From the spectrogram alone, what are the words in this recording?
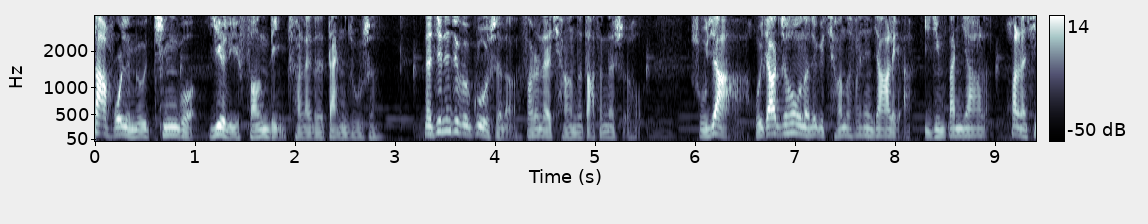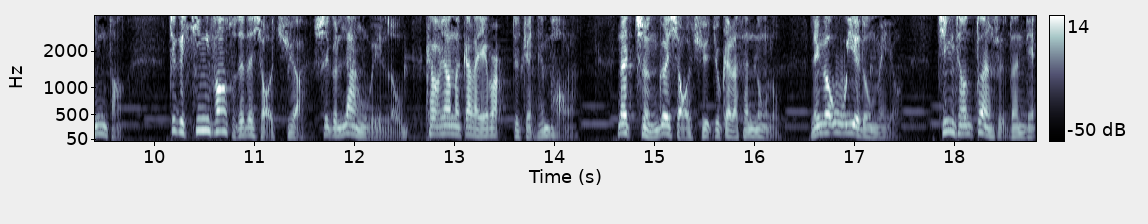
大伙有没有听过夜里房顶传来的弹珠声？那今天这个故事呢，发生在强子大三的时候。暑假回家之后呢，这个强子发现家里啊已经搬家了，换了新房。这个新房所在的小区啊是个烂尾楼，开发商呢盖了一半就卷钱跑了。那整个小区就盖了三栋楼，连个物业都没有，经常断水断电，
